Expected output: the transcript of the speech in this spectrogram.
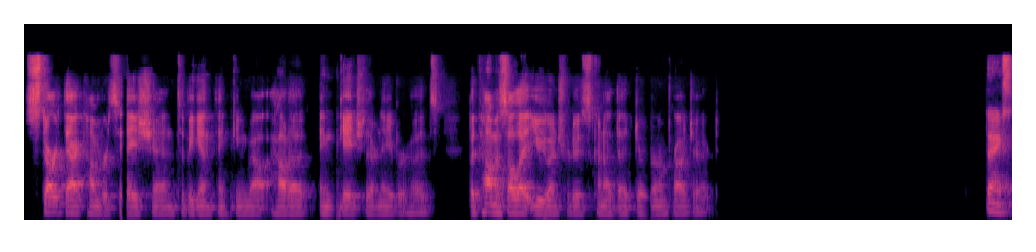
start that conversation to begin thinking about how to engage their neighborhoods. But Thomas, I'll let you introduce kind of the Durham project. Thanks.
